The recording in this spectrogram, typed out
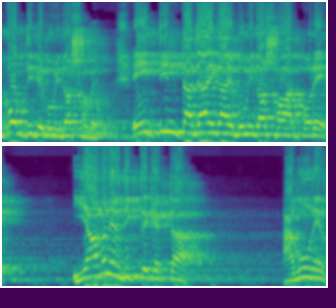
উপদ্বীপে ভূমিধস হবে। এই তিনটা জায়গায় ভূমিধস হওয়ার পরে ইয়ামানের দিক থেকে একটা আগুনের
